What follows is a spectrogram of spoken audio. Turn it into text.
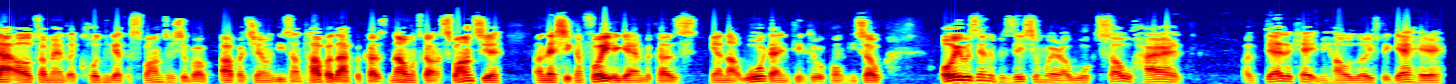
That also meant I couldn't get the sponsorship opportunities on top of that because no one's going to sponsor you unless you can fight again because you're not worth anything to a company. So I was in a position where I worked so hard. I've dedicated my whole life to get here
